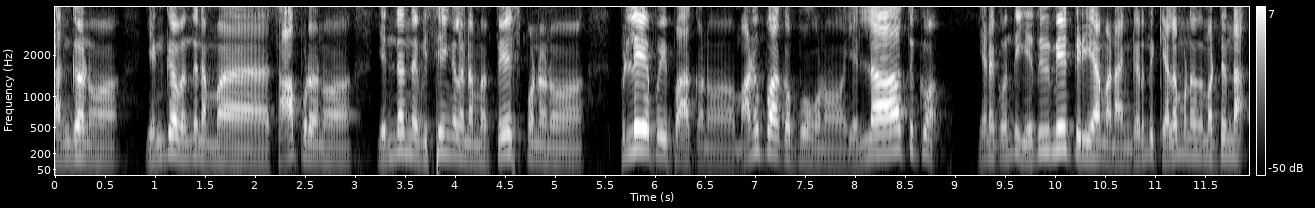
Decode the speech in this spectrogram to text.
தங்கணும் எங்கே வந்து நம்ம சாப்பிடணும் எந்தெந்த விஷயங்களை நம்ம ஃபேஸ் பண்ணணும் பிள்ளைய போய் பார்க்கணும் மனு பார்க்க போகணும் எல்லாத்துக்கும் எனக்கு வந்து எதுவுமே தெரியாமல் நான் இங்கேருந்து கிளம்புனது மட்டும்தான்.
